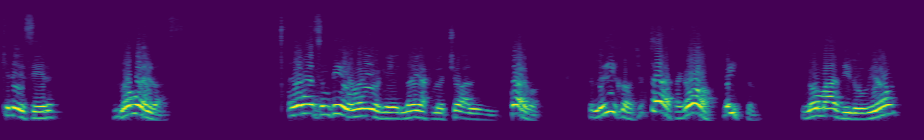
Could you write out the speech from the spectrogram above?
Quiere decir, no vuelvas. En buen sentido, no digo que Noyaj lo echó al cuervo. Pero le dijo, ya está, se acabó, listo. No más diluvio,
